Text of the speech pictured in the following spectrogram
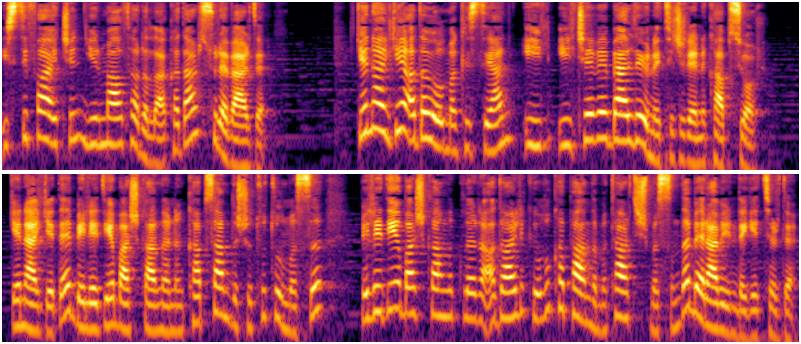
istifa için 26 Aralık'a kadar süre verdi. Genelge aday olmak isteyen il, ilçe ve belde yöneticilerini kapsıyor. Genelgede belediye başkanlarının kapsam dışı tutulması belediye başkanlıkları adaylık yolu kapandı mı tartışmasında beraberinde getirdi.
